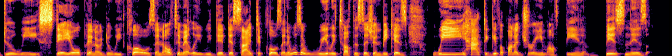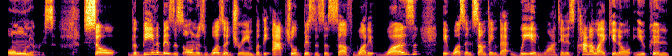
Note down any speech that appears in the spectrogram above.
Do we stay open or do we close? And ultimately, we did decide to close. And it was a really tough decision because we had to give up on a dream of being business owners. So the being a business owners was a dream, but the actual business itself, what it was, it wasn't something that we had wanted. It's kind of like, you know, you can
